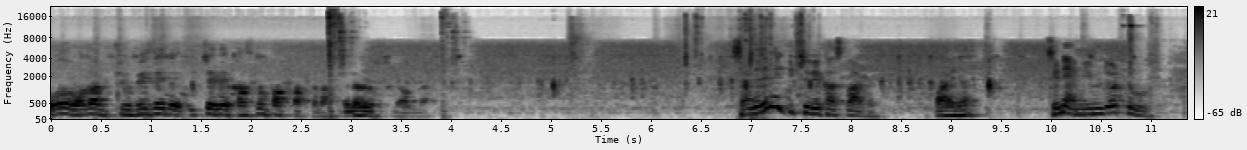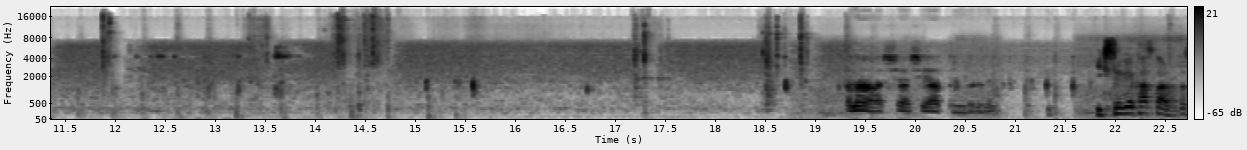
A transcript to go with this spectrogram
Oğlum adam ile 3 seviye kaskın patlattı lan. Helal olsun valla. Sen ne demek 3 seviye kask vardı? Aynen. Seni M24'tü bu. Ana aşağı şey attım dur bir. 2 seviye kask var burada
